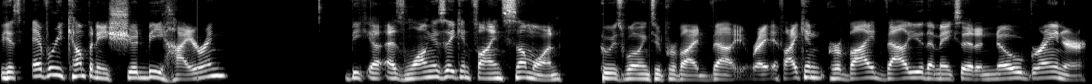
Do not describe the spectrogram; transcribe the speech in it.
because every company should be hiring be, uh, as long as they can find someone who is willing to provide value, right? If I can provide value that makes it a no brainer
